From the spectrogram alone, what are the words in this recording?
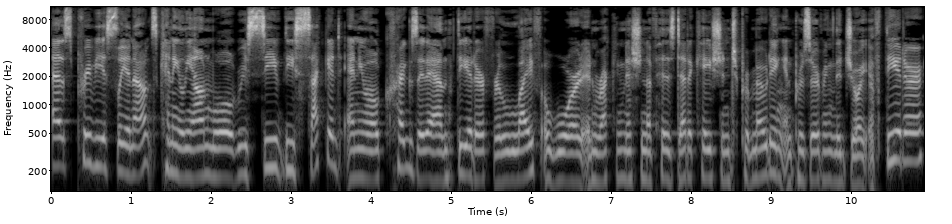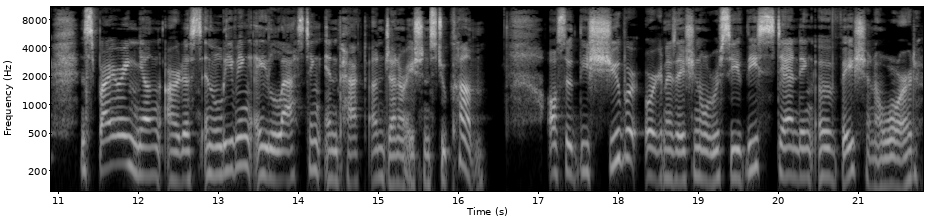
As previously announced, Kenny Leon will receive the second annual Craig Zadan Theater for Life Award in recognition of his dedication to promoting and preserving the joy of theater, inspiring young artists, and leaving a lasting impact on generations to come. Also, the Shubert organization will receive the Standing Ovation Award.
